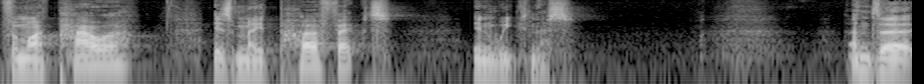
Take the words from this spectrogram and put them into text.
for my power is made perfect in weakness. And uh,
